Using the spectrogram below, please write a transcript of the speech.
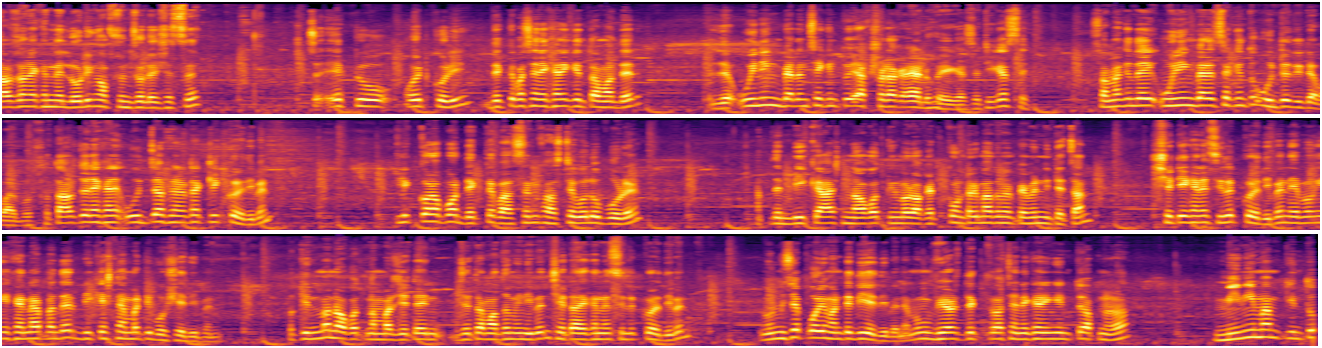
তার জন্য এখানে লোডিং অপশন চলে এসেছে। তো একটু ওয়েট করি। দেখতে পাচ্ছেন এখানে কিন্তু আমাদের যে উইনিং ব্যালেন্সে কিন্তু একশো টাকা অ্যাড হয়ে গেছে, ঠিক আছে? সো আমরা কিন্তু এই উইনিং ব্যালেন্সে কিন্তু উইথড্র দিতে পারব। সো তার জন্য এখানে উইথড্র অপশনটা ক্লিক করে দিবেন। ক্লিক করার পর দেখতে পাচ্ছেন ফার্স্ট বলে উপরে আপনি বিকাশ, নগদ কিংবা রকেট কোনটার মাধ্যমে পেমেন্ট নিতে চান, সেটি এখানে সিলেক্ট করে দিবেন এবং এখানে আপনাদের বিকাশ নাম্বারটি বসিয়ে দিবেন। কিংবা নগদ নাম্বার যেটা যেটা মাধ্যমে নেবেন, সেটা এখানে সিলেক্ট করে দিবেন এবং নিচে পরিমাণটি দিয়ে দিবেন এবং ভিউয়ার্স দেখতে পাচ্ছেন, এখানে কিন্তু আপনারা মিনিমাম কিন্তু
